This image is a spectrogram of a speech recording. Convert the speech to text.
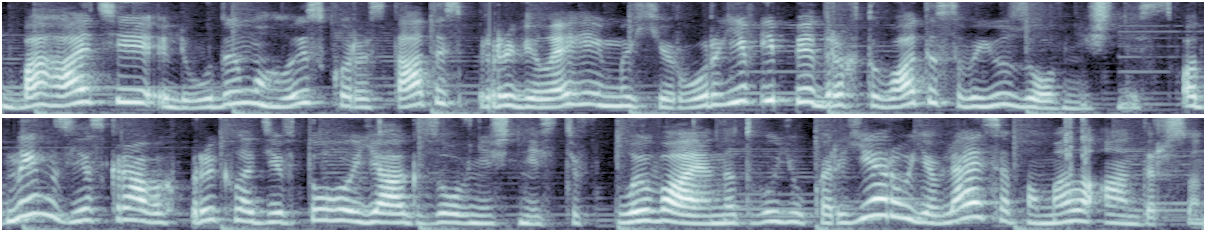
багаті люди могли скористатись привілегіями хірургів і підрахтувати свою зовнішність. Одним з яскравих прикладів того, як зовнішність впливає впливає на твою кар'єру, являється Памела Андерсон.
